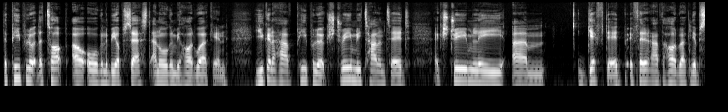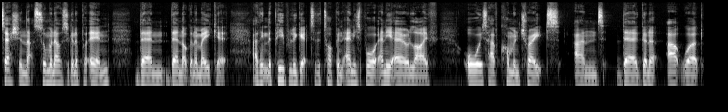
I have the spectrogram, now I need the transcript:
the people who are at the top are all going to be obsessed and all going to be hardworking. You're going to have people who are extremely talented, extremely um, gifted, but if they don't have the hard work and the obsession that someone else is going to put in, then they're not going to make it. I think the people who get to the top in any sport, any area of life, always have common traits and they're going to outwork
